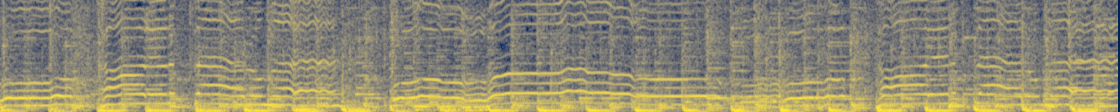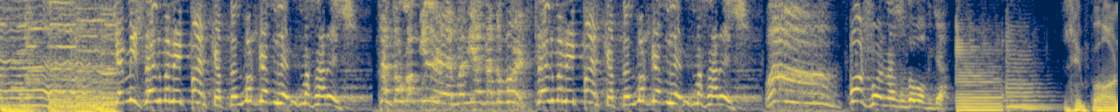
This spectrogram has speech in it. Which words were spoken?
Και Μας αρέσει. Σας το έχω πει ρε παιδιά εκατό φορές. Θέλουμε να υπάρχει καπιταλισμός και να δουλεύει. Μας αρέσει. Πόσε φορέ να σας το πω πια; Λοιπόν,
